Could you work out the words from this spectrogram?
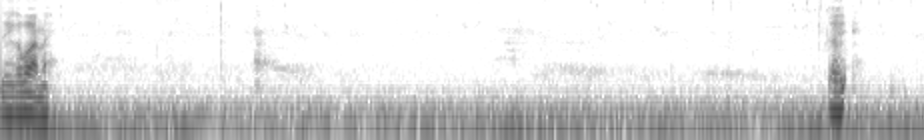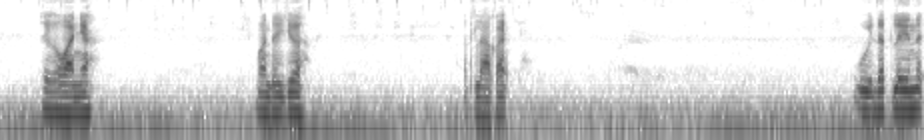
Đây các bạn này. Đấy. Đây các bạn nhé các bạn thấy chưa? Thật là cái. Ui, đất lên đấy.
